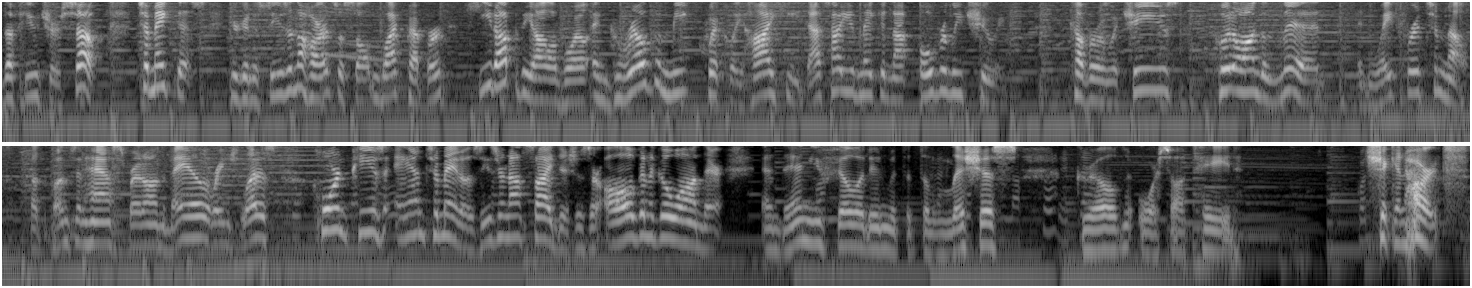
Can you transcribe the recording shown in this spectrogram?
the future. So, to make this, you're going to season the hearts with salt and black pepper, heat up the olive oil, and grill the meat quickly, high heat. That's how you make it not overly chewy. Cover it with cheese, put on the lid, and wait for it to melt. Cut the buns in half, spread on the mayo, arrange lettuce, corn, peas, and tomatoes. These are not side dishes, they're all going to go on there. And then you fill it in with the delicious grilled or sauteed chicken hearts.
